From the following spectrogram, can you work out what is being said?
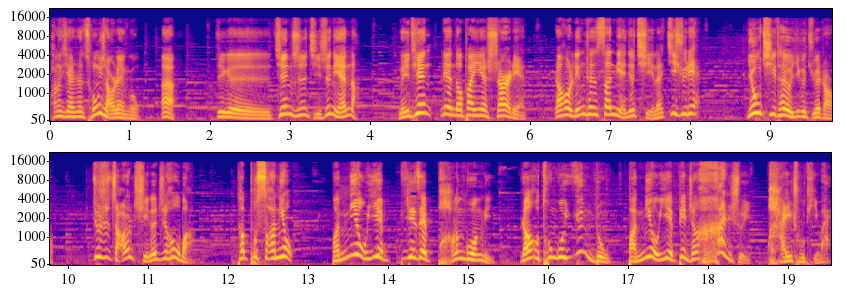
唐先生从小练功啊，这个坚持几十年呐，每天练到半夜十二点，然后凌晨三点就起来继续练。尤其他有一个绝招，就是早上起来之后吧，他不撒尿，把尿液憋在膀胱里，然后通过运动把尿液变成汗水排出体外。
